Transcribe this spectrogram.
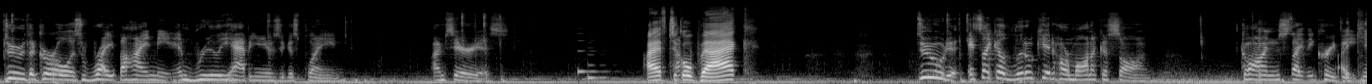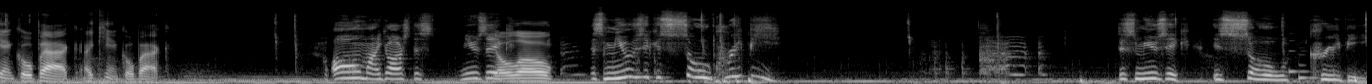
Dude, the girl is right behind me, and really happy music is playing. I'm serious. I have to go back. Dude, it's like a little kid harmonica song. Gone slightly creepy. I can't go back. I can't go back. Oh my gosh, this music. YOLO. This music is so creepy. This music is so creepy.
